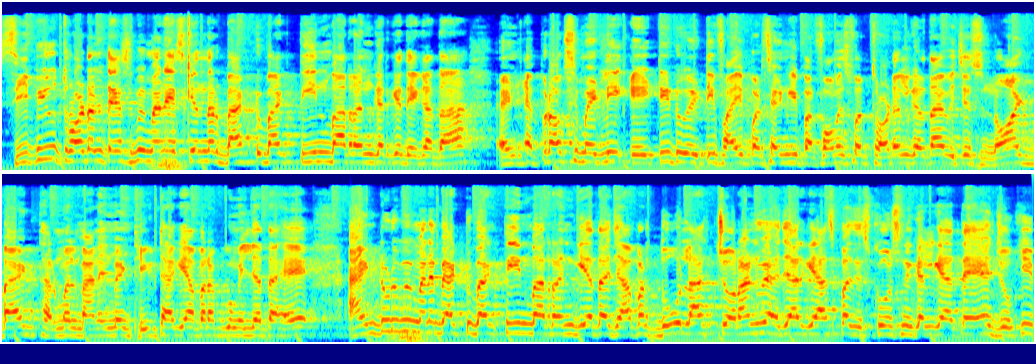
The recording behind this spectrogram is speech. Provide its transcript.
सीपीयू थ्रॉटल टेस्ट भी मैंने इसके अंदर बैक टू बैक तीन बार रन करके देखा था एंड अप्रोक्सीमेटली 80 टू 85 परसेंट की परफॉर्मेंस पर थ्रॉटल करता है which is not bad thermal management ठीक ठाक यहाँ पर आपको मिल जाता है। एंटूड भी मैंने बैक टू बैक तीन बार रन किया था, जहाँ पर दो लाख चौरानवे हज़ार के आसपास स्कोर्स निकल के आते हैं, जो कि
